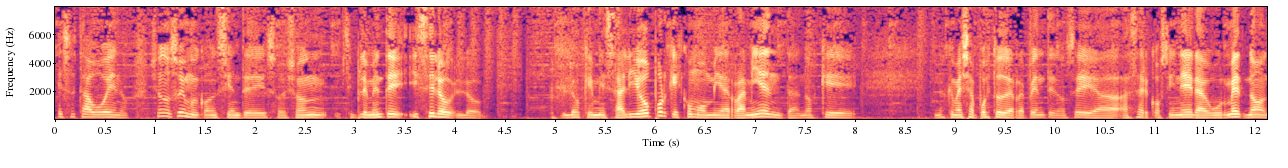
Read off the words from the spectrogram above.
Eso está bueno. Yo no soy muy consciente de eso. Yo simplemente hice lo, lo, lo que me salió porque es como mi herramienta. No es que no es que me haya puesto de repente, no sé, a, ser cocinera, gourmet, no,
